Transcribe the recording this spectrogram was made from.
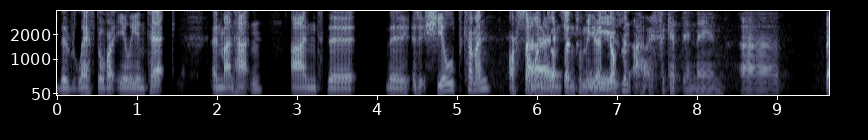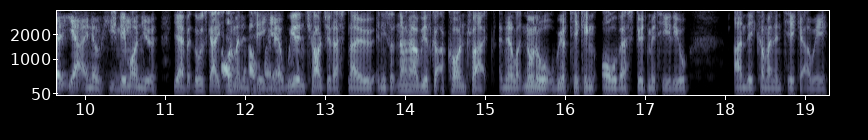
the leftover alien tech in Manhattan, and the the is it Shield come in or someone uh, comes in from the US is, government? Oh, I forget their name. Uh, but yeah, I know who. Shame on you. Yeah, but those guys come I'll, in and I'll say, "Yeah, we're in charge of this now," and he's like, "No, no, we've got a contract," and they're like, "No, no, we're taking all this good material," and they come in and take it away.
